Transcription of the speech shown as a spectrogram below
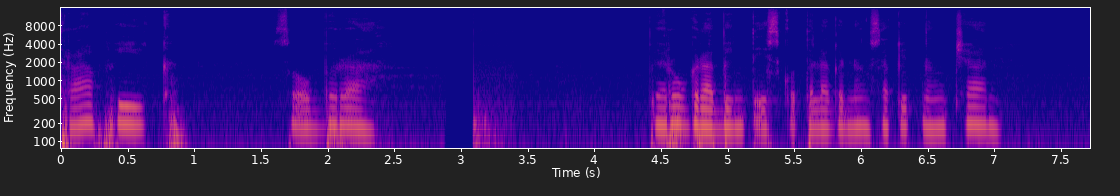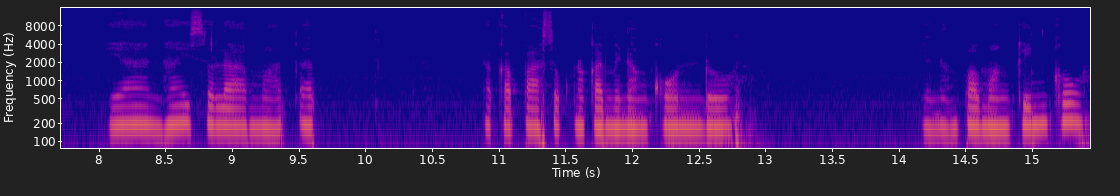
traffic. Sobra. Pero grabing tiis ko talaga ng sakit ng tiyan. Yan, hay salamat at nakapasok na kami ng kondo. Yan ang pamangkin ko.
